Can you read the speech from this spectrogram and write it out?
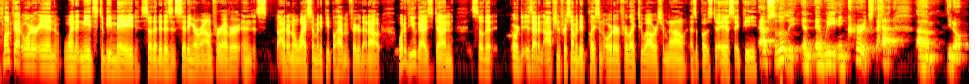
plunk that order in when it needs to be made so that it isn't sitting around forever. And it's, I don't know why so many people haven't figured that out. What have you guys done so that, or is that an option for somebody to place an order for like two hours from now as opposed to ASAP? Absolutely. And, and we encourage that. Um, you know,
